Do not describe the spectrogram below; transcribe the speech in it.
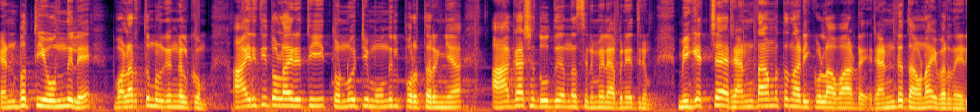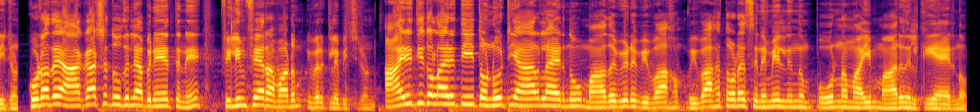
എൺപത്തി ഒന്നിലെ വളർത്തുമൃഗങ്ങൾക്കും ആയിരത്തി തൊള്ളായിരത്തി തൊണ്ണൂറ്റി മൂന്നിൽ പുറത്തിറങ്ങിയ ആകാശദൂത് എന്ന സിനിമയിലെ അഭിനയത്തിനും മികച്ച രണ്ടാമത്തെ നടിക്കുള്ള അവാർഡ് രണ്ട് തവണ ഇവർ നേടിയിട്ടുണ്ട്. കൂടാതെ ആകാശദൂതിലെ അഭിനയത്തിന് ഫിലിം ഫെയർ അവാർഡും ഇവർക്ക് ലഭിച്ചിട്ടുണ്ട്. ആയിരത്തി തൊള്ളായിരത്തി തൊണ്ണൂറ്റി ആറിലായിരുന്നു മാധവിയുടെ വിവാഹം. വിവാഹത്തോടെ സിനിമയിൽ നിന്നും പൂർണമായും മാറി നിൽക്കുകയായിരുന്നു.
